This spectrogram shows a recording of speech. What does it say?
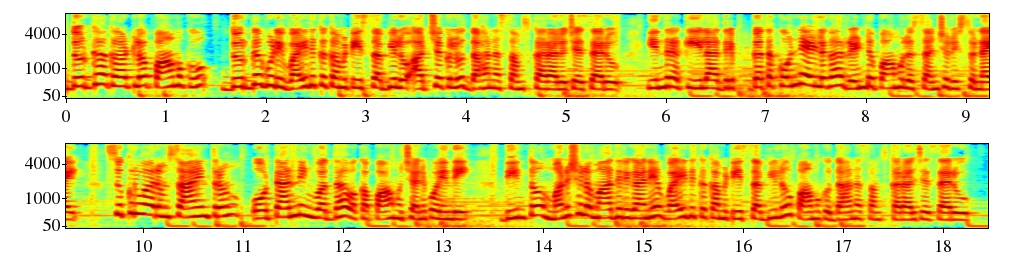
దుర్గాఘాట్లో పాముకు దుర్గగుడి వైదిక కమిటీ సభ్యులు అర్చకులు దహన సంస్కారాలు చేశారు. ఇంద్రకీలాద్రి గత కొన్నేళ్ళుగా రెండు పాములు సంచరిస్తున్నాయి. శుక్రవారం సాయంత్రం ఓ టర్నింగ్ వద్ద ఒక పాము చనిపోయింది. దీంతో మనుషుల మాదిరిగానే వైదిక కమిటీ సభ్యులు పాముకు దహన సంస్కారాలు చేశారు.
